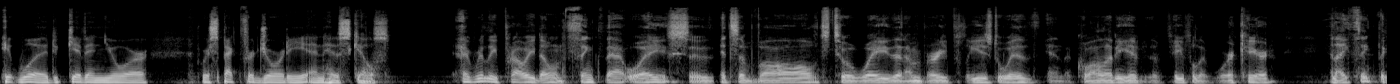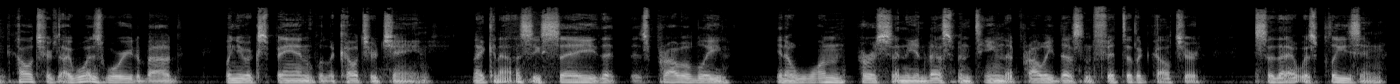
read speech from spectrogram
it would, given your respect for Jordy and his skills? I really probably don't think that way. So it's evolved to a way that I'm very pleased with and the quality of the people that work here. And I think the culture, I was worried about when you expand, will the culture change? And I can honestly say that there's probably, you know, one person in the investment team that probably doesn't fit to the culture. So that was pleasing.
